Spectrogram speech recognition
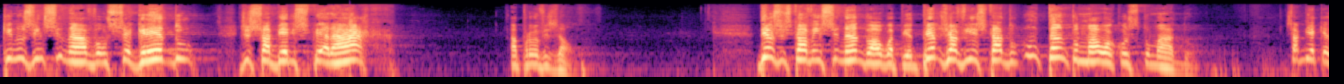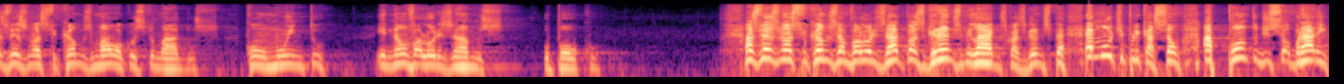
que nos ensinava o segredo de saber esperar a provisão. Deus estava ensinando algo a Pedro. Pedro já havia estado um tanto mal acostumado. Sabia que às vezes nós ficamos mal acostumados com muito e não valorizamos o pouco. Às vezes nós ficamos valorizados com os grandes milagres, com as grandes É multiplicação, a ponto de sobrarem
